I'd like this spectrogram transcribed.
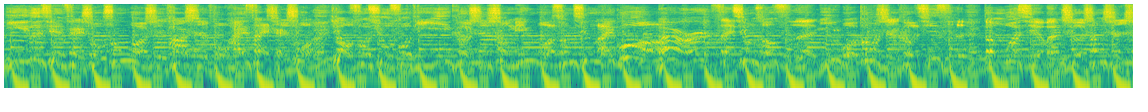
你的剑在手中握，是他是否还在闪烁。要做就做第一个，是证明我曾经来过。儿在青场死，你我都是个棋子。当我写完这生世。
